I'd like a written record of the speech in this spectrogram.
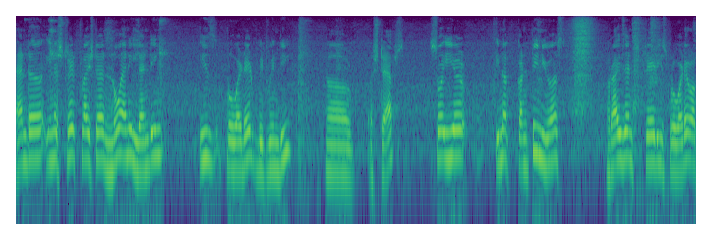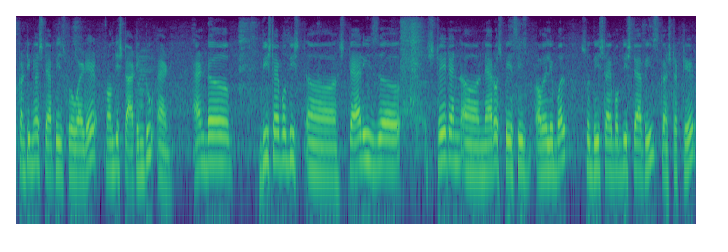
and uh, in a straight fly stair no any landing is provided between the uh, steps. So here in a continuous rise and straight is provided or continuous step is provided from the starting to end. And uh, this type of this uh, stair is uh, straight and uh, narrow space is available. So this type of the step is constructed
